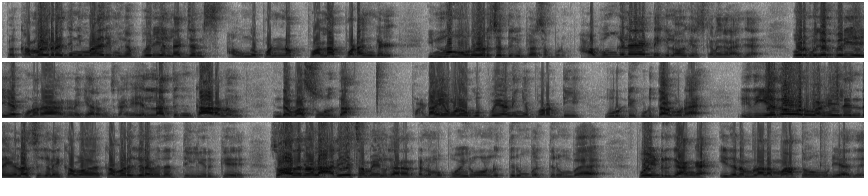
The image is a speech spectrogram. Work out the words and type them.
இப்போ கமல் ரஜினி மாதிரி மிகப்பெரிய லெஜண்ட்ஸ் அவங்க பண்ண பல படங்கள் இன்னும் ஒரு வருஷத்துக்கு பேசப்படும். அவங்களே இன்றைக்கி லோகேஷ் கனகராஜை ஒரு மிகப்பெரிய இயக்குனராக நினைக்க ஆரம்பிச்சிட்டாங்க. எல்லாத்துக்கும் காரணம் இந்த வசூல் தான். படம் எவ்வளோ குப்பையாக நீங்கள் புரட்டி உருட்டி கொடுத்தா கூட இது ஏதோ ஒரு வகையில் இந்த இலசுகளை கவ கவருகிற விதத்தில் இருக்குது ஸோ அதனால் அதே சமையல்காரர்கிட்ட நம்ம போயிடுவோன்னு திரும்ப திரும்ப போயிட்டுருக்காங்க. இதை நம்மளால் மாற்றவும் முடியாது.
